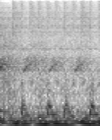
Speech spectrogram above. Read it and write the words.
something to Bye.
